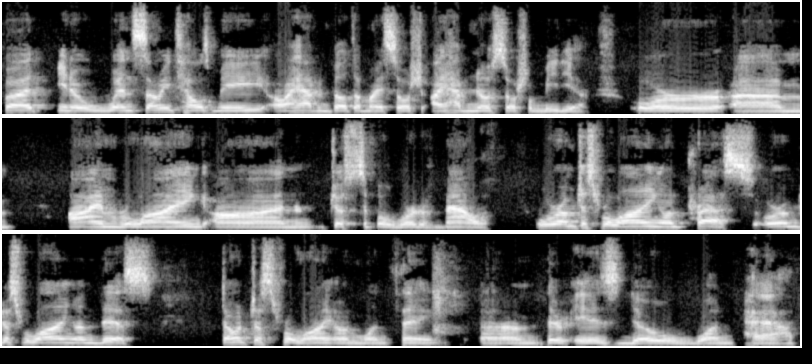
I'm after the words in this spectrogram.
But you know, when somebody tells me, "Oh, I haven't built up my social, I have no social media," or um, I'm relying on just simple word of mouth, or I'm just relying on press, or I'm just relying on this, don't just rely on one thing. Um, there is no one path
